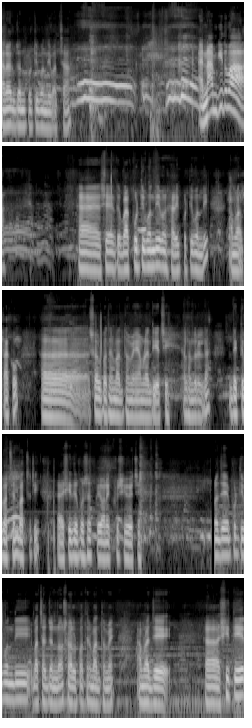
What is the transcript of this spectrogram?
আরও একজন প্রতিবন্ধী বাচ্চা। নাম কি তোমার? হ্যাঁ সে বাক প্রতিবন্ধী এবং শারীরিক প্রতিবন্ধী। আমরা তাকেও স্বল্পথের মাধ্যমে আমরা দিয়েছি, আলহামদুলিল্লাহ। দেখতে পাচ্ছেন বাচ্চাটি শীতের পোশাক পেয়ে অনেক খুশি হয়েছে। যে প্রতিবন্ধী বাচ্চার জন্য স্বল্পথের মাধ্যমে আমরা যে আহ, শীতের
